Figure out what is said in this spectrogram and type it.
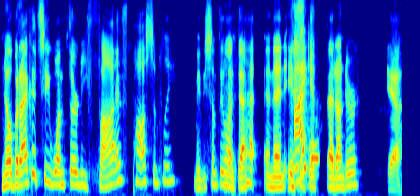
No, but I could see 135 possibly, maybe something like that. And then if I- it gets bet under, Yeah,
